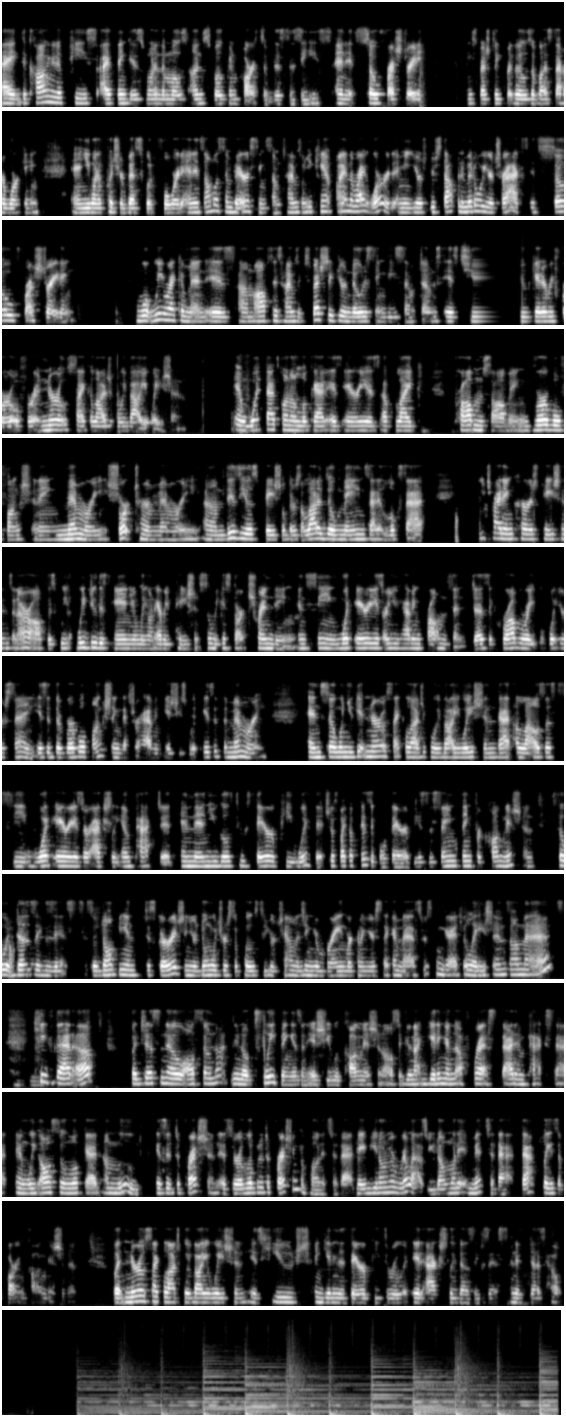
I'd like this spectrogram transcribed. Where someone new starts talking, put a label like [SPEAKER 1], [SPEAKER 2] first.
[SPEAKER 1] I, the cognitive piece, I think, is one of the most unspoken parts of this disease. And it's so frustrating, especially for those of us that are working and you want to put your best foot forward. And it's almost embarrassing sometimes when you can't find the right word. I mean, you're, you're stopping in the middle of your tracks. It's so frustrating. What we recommend is um, oftentimes, especially if you're noticing these symptoms, is to get a referral for a neuropsychological evaluation. And what that's going to look at is areas of like problem solving, verbal functioning, memory, short term memory, um, visuospatial. There's a lot of domains that it looks at. We try to encourage patients in our office. We, we do this annually on every patient so we can start trending and seeing what areas are you having problems in. Does it corroborate with what you're saying? Is it the verbal functioning that you're having issues with? Is it the memory? And so when you get neuropsychological evaluation, that allows us to see what areas are actually impacted. And then you go through therapy with it, just like a physical therapy. It's the same thing for cognition. So it does exist. So don't be discouraged and you're doing what you're supposed to. You're challenging your brain, working on your second master's. Congratulations on that. Mm-hmm. Keep that up but just know also not you know sleeping is an issue with cognition also. If you're not getting enough rest that impacts that. And we also look at a mood. Is it depression? Is there a little bit of depression component to that? Maybe you don't even realize you don't want to admit to that. That plays a part in cognition. But neuropsychological evaluation is huge and getting the therapy through it. It actually does exist and it does help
